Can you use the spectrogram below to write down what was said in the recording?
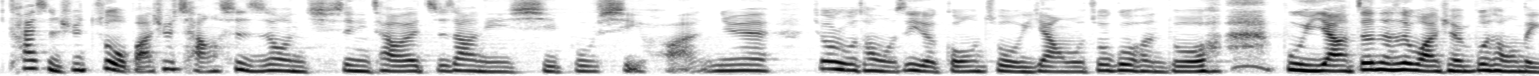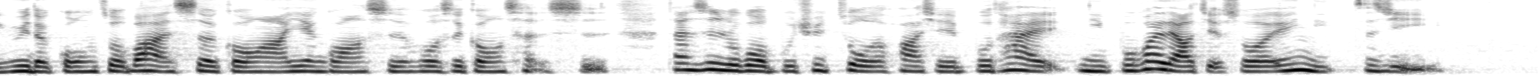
开始去做吧，去尝试之后，你其实你才会知道你喜不喜欢。因为就如同我自己的工作一样，我做过很多 不一样，真的是完全不同领域的工作，包含社工啊、验光师或是工程师。但是如果不去做的话，其实不太，你不会了解说，诶，你自己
